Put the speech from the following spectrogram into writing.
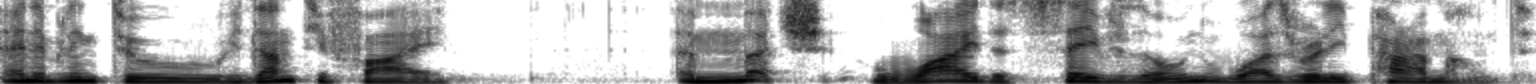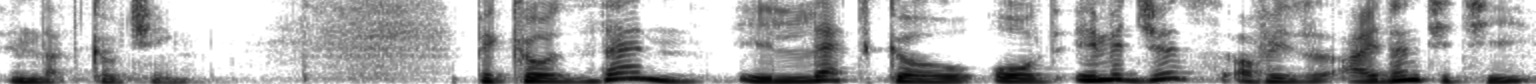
enabling to identify a much wider safe zone was really paramount in that coaching. Because then he let go old images of his identity,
